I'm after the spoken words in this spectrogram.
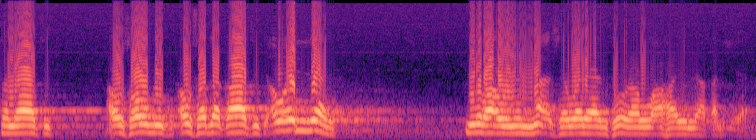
صلاتك أو صومك أو صدقاتك أو غير ذلك. يرعون الناس ولا يذكرون الله إلا قليلا.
